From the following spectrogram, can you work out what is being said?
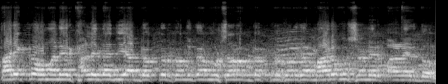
তারেক রহমানের, খালেদা জিয়া, ডক্টর খন্দকার মোশারফ ডক্টর খন্দকার মারুফ হোসেনের প্রাণের দল।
